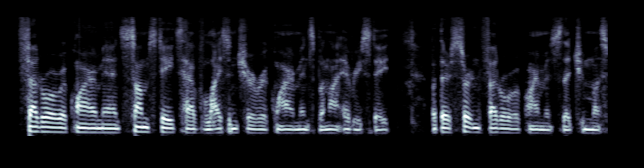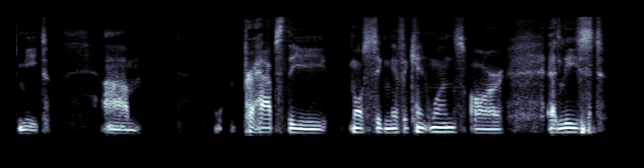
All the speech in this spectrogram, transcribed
federal requirements. Some states have licensure requirements, but not every state. But there's certain federal requirements that you must meet. Um, perhaps the most significant ones are at least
